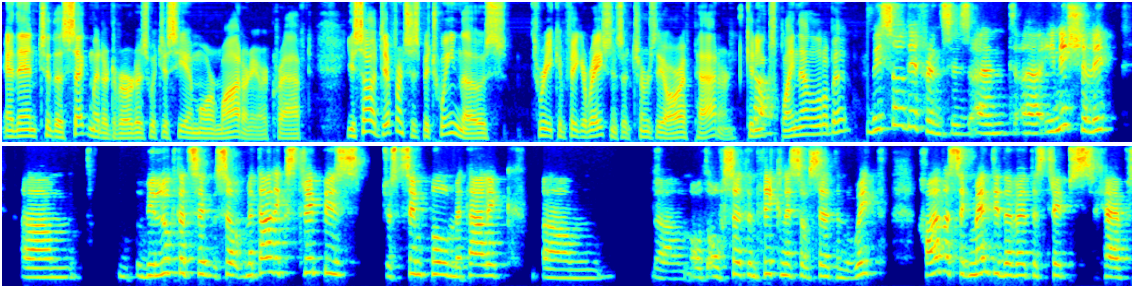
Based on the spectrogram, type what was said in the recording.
and then to the segmented diverters which you see in more modern aircraft you saw differences between those three configurations in terms of the rf pattern. Can you explain that a little bit? We saw differences and uh, initially um, we looked at so metallic strip is just simple metallic um, um, of, of, certain thickness of certain width. However, segmented diverter strips have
